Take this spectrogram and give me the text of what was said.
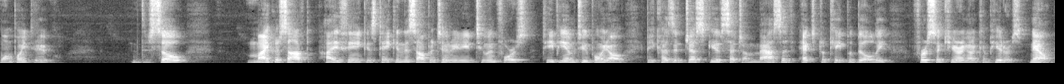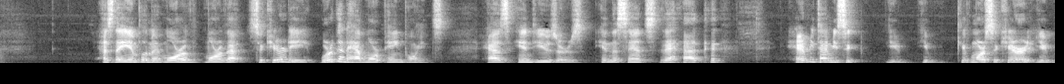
1.2. So, Microsoft, I think, is taking this opportunity to enforce TPM 2.0 because it just gives such a massive extra capability for securing our computers. Now, as they implement more of more of that security, we're going to have more pain points as end users in the sense that every time you you you give more security, you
